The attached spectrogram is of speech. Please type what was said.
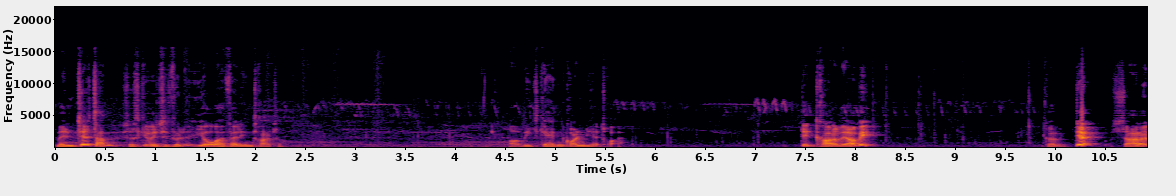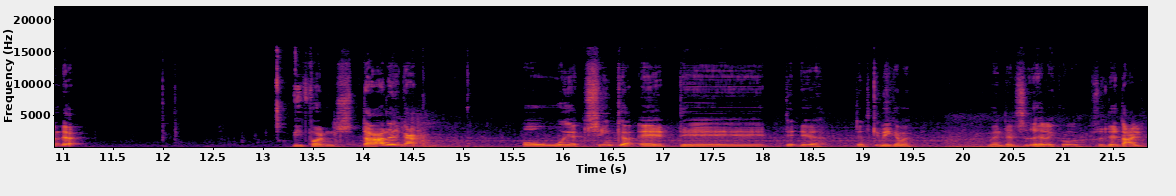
men til at starte så skal vi selvfølgelig lige over have fat i en traktor. Og vi skal have den grønne her, tror jeg. Den kravler vi op i. Gør vi der. Sådan der. Vi får den startet i gang. Og jeg tænker, at øh, den der, den skal vi ikke have med. Men den sidder heller ikke på, så det er dejligt.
